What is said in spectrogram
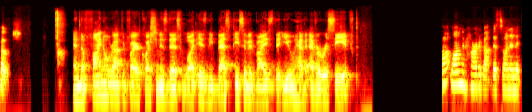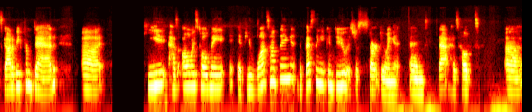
Coach. And the final rapid fire question is this What is the best piece of advice that you have ever received? Thought long and hard about this one, and it's got to be from dad. Uh, he has always told me if you want something, the best thing you can do is just start doing it. And that has helped, uh,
